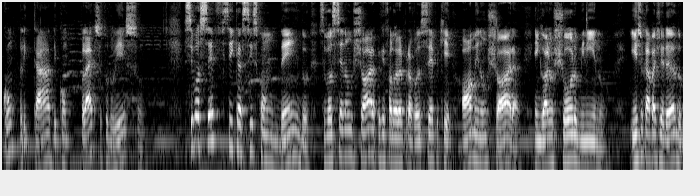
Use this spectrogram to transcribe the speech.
complicado e complexo tudo isso? Se você fica se escondendo, se você não chora porque falou para você, porque homem não chora, engole um choro, menino. Isso acaba gerando,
